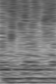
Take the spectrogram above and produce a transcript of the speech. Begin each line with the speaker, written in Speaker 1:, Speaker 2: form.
Speaker 1: Thank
